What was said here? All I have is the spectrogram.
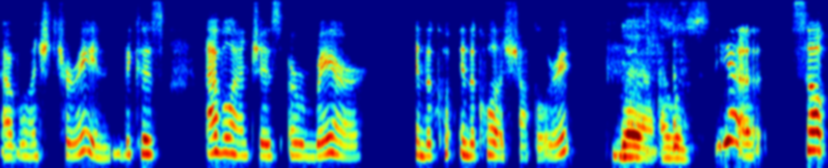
avalanche terrain because avalanches are rare in the in the Kholat Syakhl, right? Yeah, I was. Yeah. So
